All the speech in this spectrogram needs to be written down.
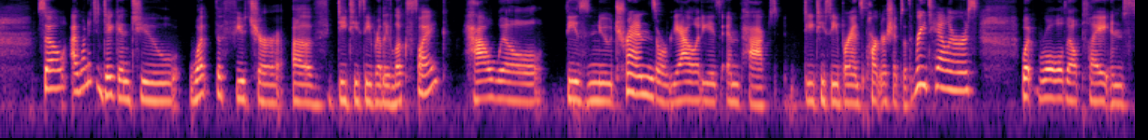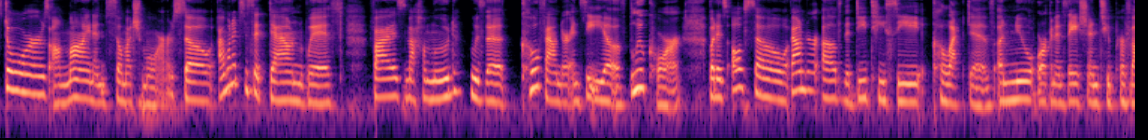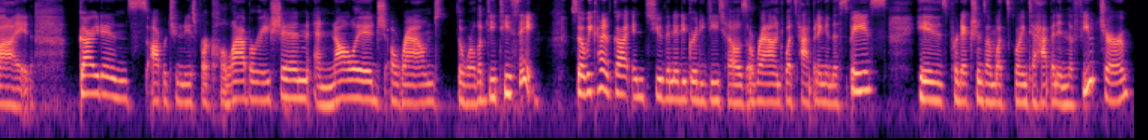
So, I wanted to dig into what the future of DTC really looks like. How will these new trends or realities impact DTC brands' partnerships with retailers? What role they'll play in stores, online, and so much more. So I wanted to sit down with Fayez Mohamood, who is the co founder and CEO of Bluecore, but is also founder of the DTC Collective, a new organization to provide guidance, opportunities for collaboration, and knowledge around the world of DTC. So we kind of got into the nitty gritty details around what's happening in the space, his predictions on what's going to happen in the future,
